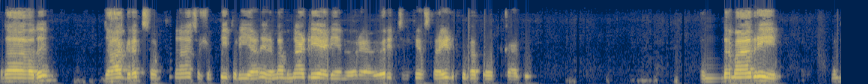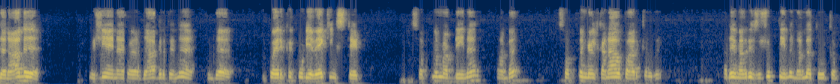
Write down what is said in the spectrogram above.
அதாவது ஜாகிரத் சொப்னா சுஷுப்தி துரியான்னு இதெல்லாம் முன்னாடியே விவரிச்சிருக்கேன் ஸ்லைடு கூட போட்டு காட்டி அந்த மாதிரி இந்த நாலு விஷயம் என்ன ஜாகிரத்துன்னு இந்த இப்ப இருக்கக்கூடிய வேக்கிங் ஸ்டேட் சொப்னம் அப்படின்னா நம்ம சொப்னங்கள் கனவு பார்க்கிறது. அதே மாதிரி சுஷுப்தின்னு நல்ல தூக்கம்.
